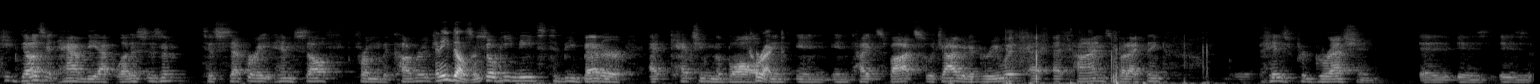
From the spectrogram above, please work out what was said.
he doesn't have the athleticism to separate himself from the coverage. and he doesn't. So he needs to be better at catching the ball Correct. in, in, in tight spots, which I would agree with at, at times. But I think his progression is is, is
